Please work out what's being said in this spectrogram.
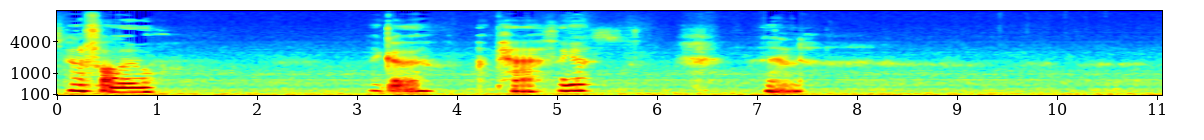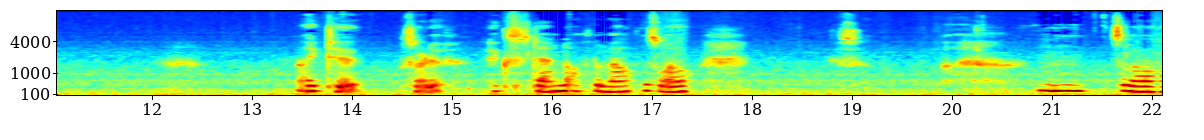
Just kind of follow like a, a path, I guess. And I like to sort of extend off the mouth as well. Mm, so it all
